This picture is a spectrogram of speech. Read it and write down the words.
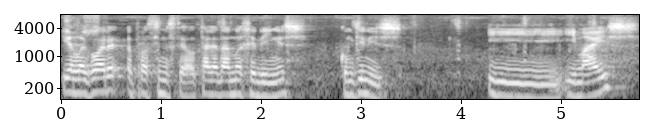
Ele agora aproxima-se dela, está-lhe a dar amarradinhas, como quem diz. E, e mais.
